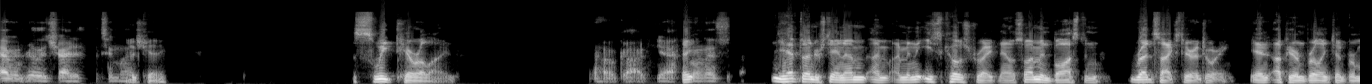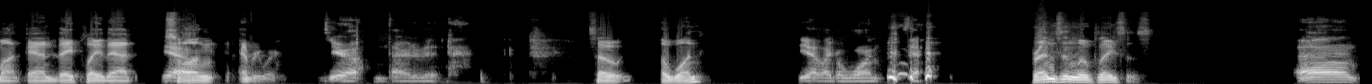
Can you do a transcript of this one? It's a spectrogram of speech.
haven't really tried it too much. Okay. Sweet Caroline. Oh God, yeah. Hey, well, you have to understand. I'm I'm I'm in the East Coast right now, so I'm in Boston Red Sox territory, and up here in Burlington, Vermont, and they play that yeah. song everywhere. Zero. I'm tired of it. so a one. Yeah, like a one. Friends in low places. Um,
